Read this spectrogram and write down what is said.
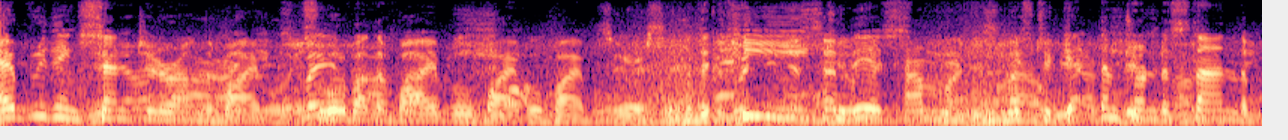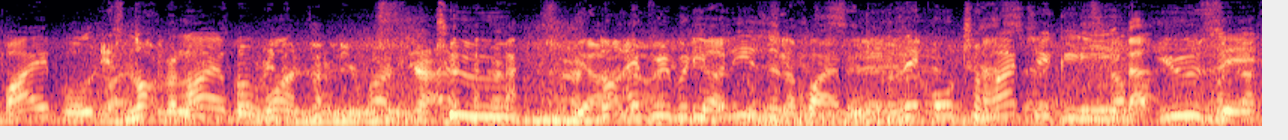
everything's centered around the Bible. It's all about the Bible, Bible, Bible. Seriously. But the key to this is to get them to understand the Bible is not reliable. One, two, not everybody believes in the Bible. So they automatically use it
